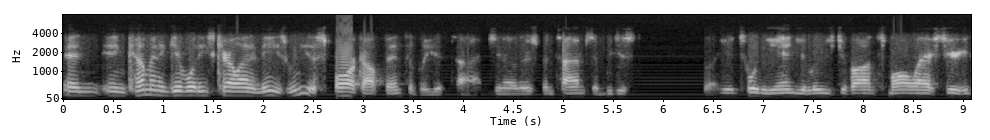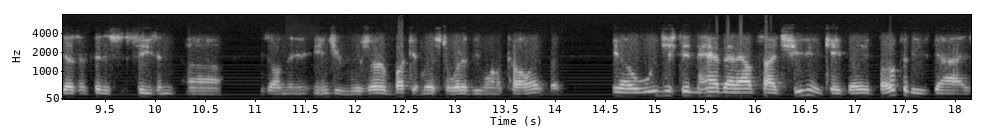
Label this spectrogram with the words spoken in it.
and and come in and give what East Carolina needs. We need a spark offensively at times. You know, there's been times that we just toward the end you lose Javon Small last year. He doesn't finish the season. Uh, he's on the injured reserve bucket list or whatever you want to call it. But you know, we just didn't have that outside shooting capability. Both of these guys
